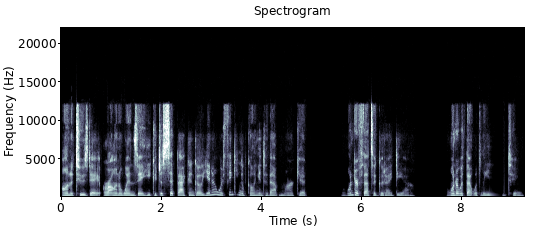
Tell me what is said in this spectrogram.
on a Tuesday or on a Wednesday, he could just sit back and go, you know, we're thinking of going into that market. I wonder if that's a good idea. I wonder what that would lead to.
